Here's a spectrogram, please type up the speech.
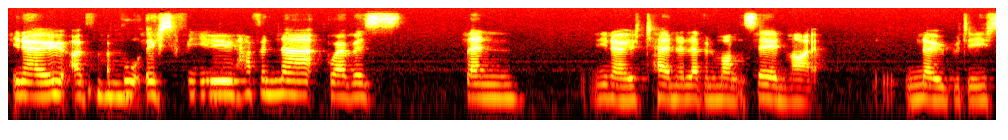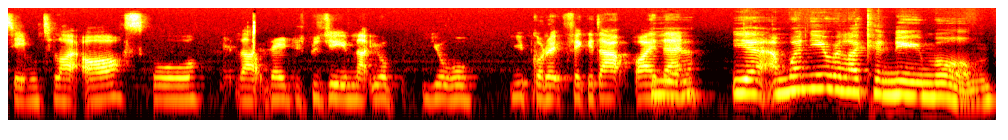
You know, I've, mm-hmm. I bought this for you. Have a nap." Whereas then you know 10 11 months in like nobody seemed to like ask or like they just presume that you're you're you've got it figured out by yeah. then yeah and when you were like a new mum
